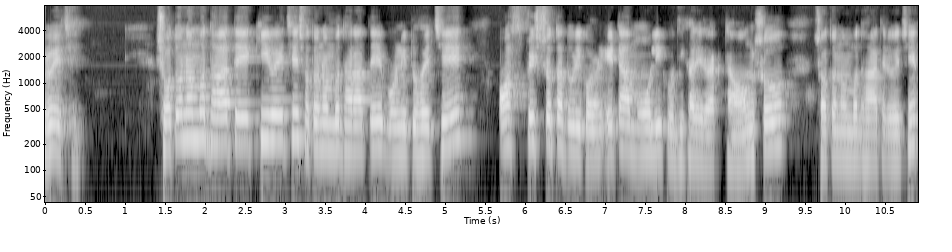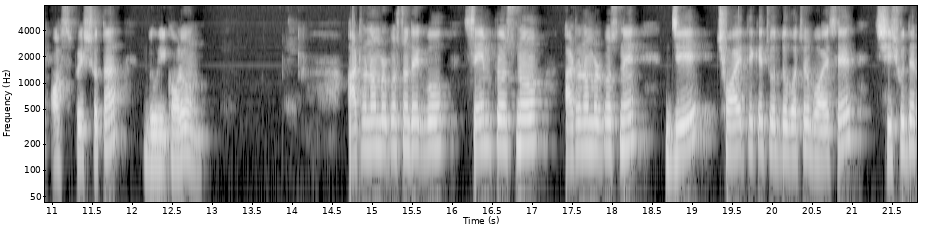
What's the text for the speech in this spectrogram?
রয়েছে। শত নম্বর ধারাতে কি রয়েছে? শত নম্বর ধারাতে বর্ণিত হয়েছে অস্পৃশ্যতা দূরীকরণ, এটা মৌলিক অধিকারের একটা অংশ। শত নম্বর ধারাতে রয়েছে অস্পৃশ্যতা দূরীকরণ। আঠারো নম্বর প্রশ্ন দেখব সেম প্রশ্ন, আঠারো নম্বর প্রশ্নে যে ছয় থেকে চোদ্দ বছর বয়সের শিশুদের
